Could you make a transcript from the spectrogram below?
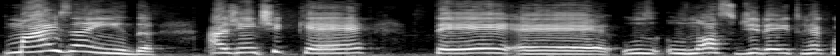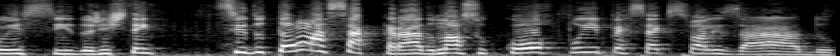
mais ainda, a gente quer ter é, o, o nosso direito reconhecido. A gente tem sido tão massacrado, nosso corpo hipersexualizado.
